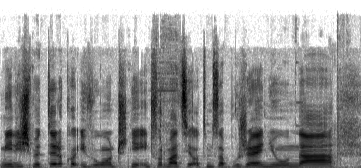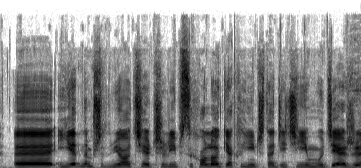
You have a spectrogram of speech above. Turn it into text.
Mieliśmy tylko i wyłącznie informacje o tym zaburzeniu na jednym przedmiocie, czyli psychologia kliniczna dzieci i młodzieży.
